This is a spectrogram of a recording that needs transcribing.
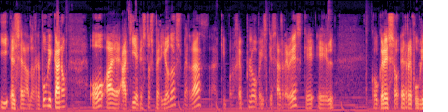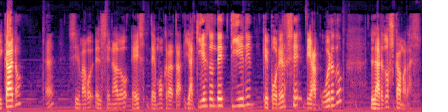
y el Senado es republicano, o eh, aquí en estos periodos, ¿verdad? Aquí, por ejemplo, veis que es al revés, que el Congreso es republicano, ¿eh? Sin embargo, el Senado es demócrata. Y aquí es donde tienen que ponerse de acuerdo las dos cámaras.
